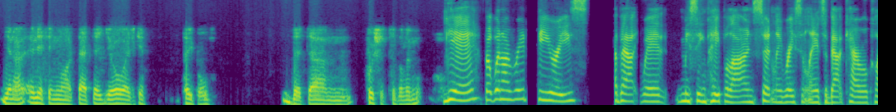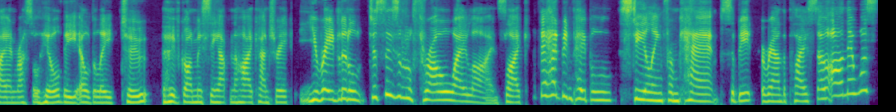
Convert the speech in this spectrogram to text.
you know anything like that. That you always get people that um, push it to the limit. Yeah, but when I read theories about where missing people are, and certainly recently it's about Carol Clay and Russell Hill, the elderly two who've gone missing up in the high country. You read little, just these little throwaway lines like there had been people stealing from camps a bit around the place. So, oh, and there was,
